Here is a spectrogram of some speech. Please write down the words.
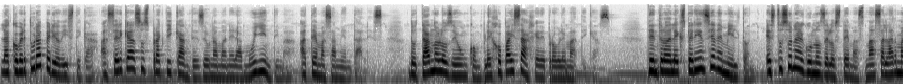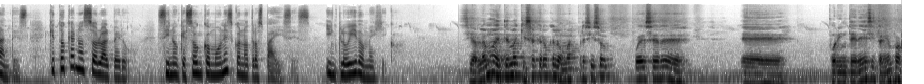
La cobertura periodística acerca a sus practicantes de una manera muy íntima a temas ambientales, dotándolos de un complejo paisaje de problemáticas. Dentro de la experiencia de Milton, estos son algunos de los temas más alarmantes que tocan no solo al Perú, sino que son comunes con otros países, incluido México. Si hablamos de tema, quizá creo que lo más preciso puede ser eh, eh, por interés y también por,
